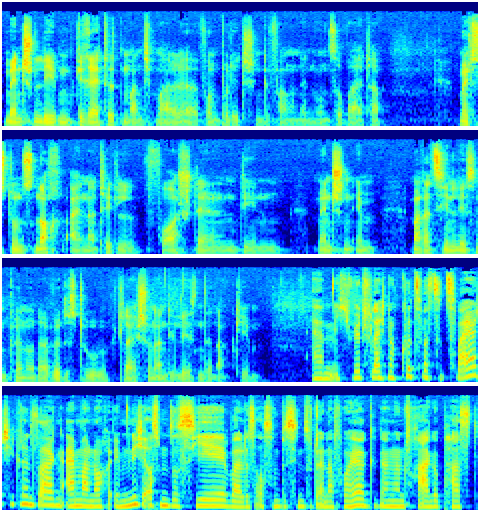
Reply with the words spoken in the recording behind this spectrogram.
Menschenleben gerettet, manchmal äh, von politischen Gefangenen und so weiter. Möchtest du uns noch einen Artikel vorstellen, den Menschen im Magazin lesen können, oder würdest du gleich schon an die Lesenden abgeben? Ähm, ich würde vielleicht noch kurz was zu zwei Artikeln sagen. Einmal noch eben nicht aus dem Dossier, weil das auch so ein bisschen zu deiner vorhergegangenen Frage passt.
